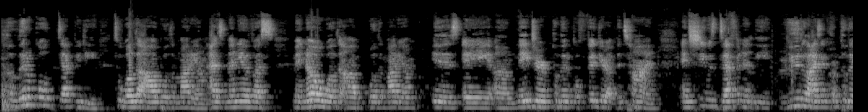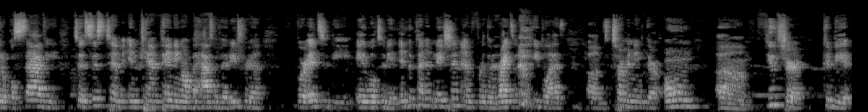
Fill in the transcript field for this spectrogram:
political deputy to Walda Ab Walda Mariam. As many of us may know, Walda Ab Walda Mariam is a um, major political figure at the time, and she was definitely utilizing her political savvy to assist him in campaigning on behalf of Eritrea for it to be able to be an independent nation and for the rights of the people as um, determining their own um, future could be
